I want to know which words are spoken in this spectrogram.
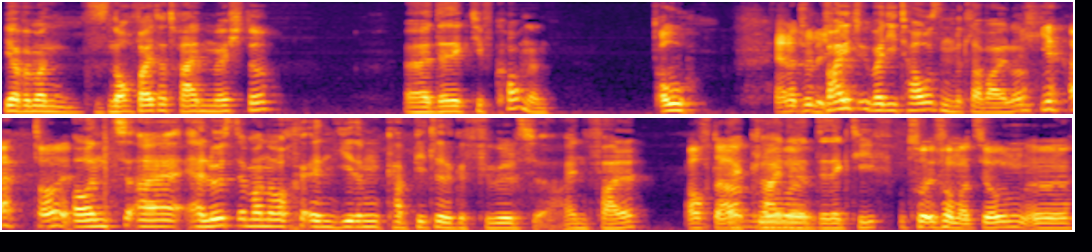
Ja, wenn man es noch weiter treiben möchte, äh, Detektiv Conan. Oh, ja, natürlich. Weit über die 1000 mittlerweile. Ja, toll. Und äh, er löst immer noch in jedem Kapitel gefühlt einen Fall. Auch da Der kleine Detektiv. zur Information, äh,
